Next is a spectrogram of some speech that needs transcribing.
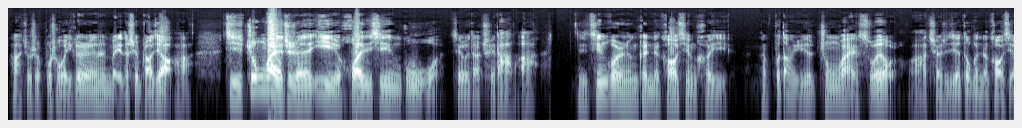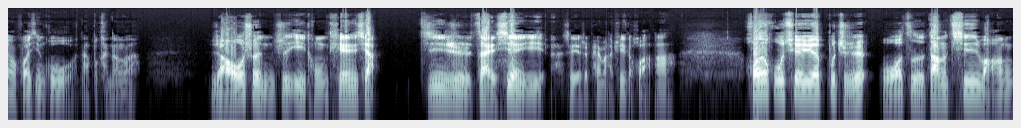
啊！就是不是我一个人美的睡不着觉啊！即中外之人亦欢欣鼓舞，这有点吹大了啊！你金国人跟着高兴可以，那不等于中外所有啊，全世界都跟着高兴欢欣鼓舞，那不可能啊！尧舜之一统天下，今日再现矣，这也是拍马屁的话啊！欢呼雀跃不止。我自当亲往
